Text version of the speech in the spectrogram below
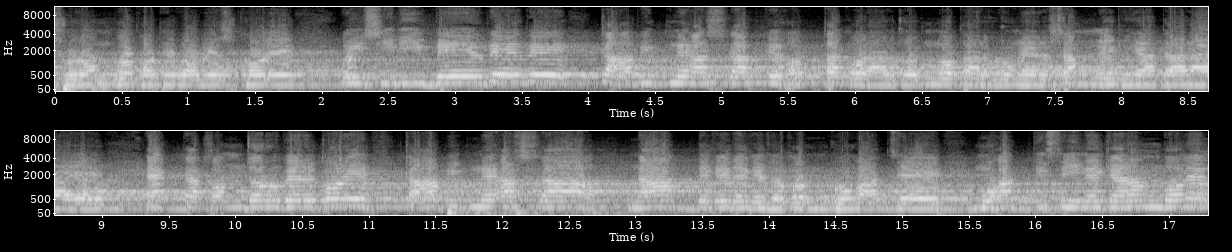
সুরঙ্গ পথে প্রবেশ করে, ওই সিঁড়ি বে বে বে কাব ইবনে হত্যা করার জন্য তার রুমের সামনে গিয়া দাঁড়ায়। একটা খঞ্জর বের করে কাব ইবনে নাক ডেকে ডেকে যখন ঘুমাচ্ছে, মুহাদ্দিসিনে কেরাম বলেন,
